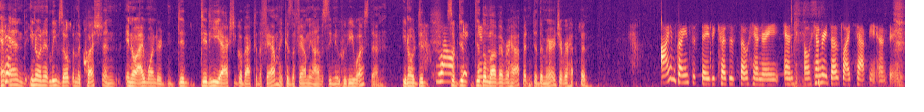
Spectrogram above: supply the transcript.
and, and, you know, and it leaves open the question. You know, I wondered did did he actually go back to the family because the family obviously knew who he was then. You know, did well, so did it, did the love ever happen? Did the marriage ever happen? I am going to say because it's so Henry, and oh, Henry does like happy endings.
